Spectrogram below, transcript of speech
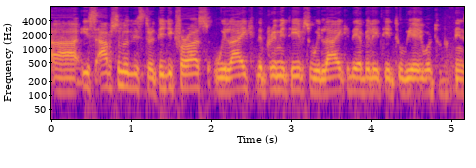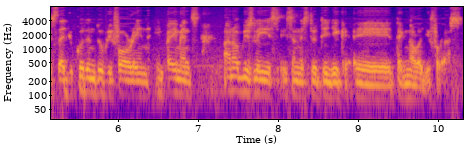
Uh, is absolutely strategic for us. We like the primitives. We like the ability to be able to do things that you couldn't do before in, in payments. And obviously it's, it's a strategic uh, technology for us.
